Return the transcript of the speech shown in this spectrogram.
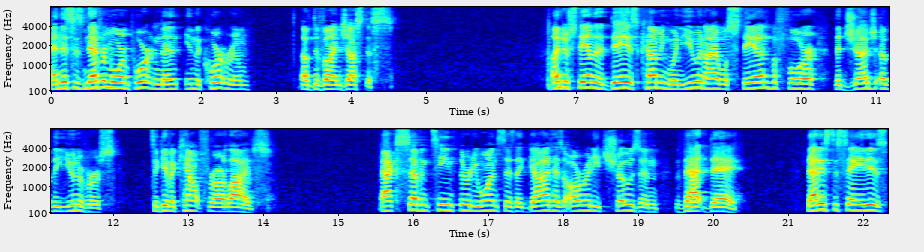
And this is never more important than in the courtroom of divine justice. Understand that a day is coming when you and I will stand before the judge of the universe to give account for our lives. Acts 17:31 says that God has already chosen that day. That is to say it is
